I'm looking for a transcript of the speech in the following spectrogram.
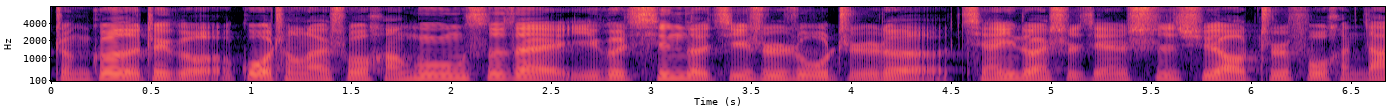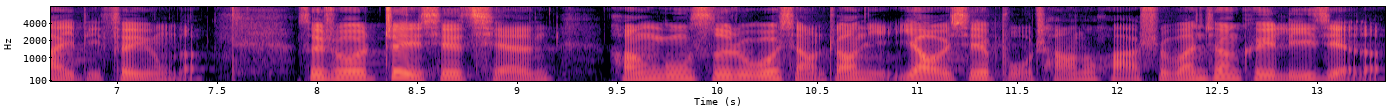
整个的这个过程来说，航空公司在一个新的机师入职的前一段时间是需要支付很大一笔费用的。所以说，这些钱，航空公司如果想找你要一些补偿的话，是完全可以理解的。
